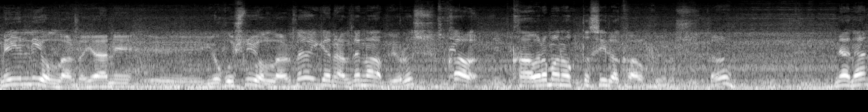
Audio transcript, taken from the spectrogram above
Meyilli yollarda yani e, yokuşlu yollarda genelde ne yapıyoruz? Ka- kavrama noktasıyla kalkıyoruz. Tamam mı? Neden?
